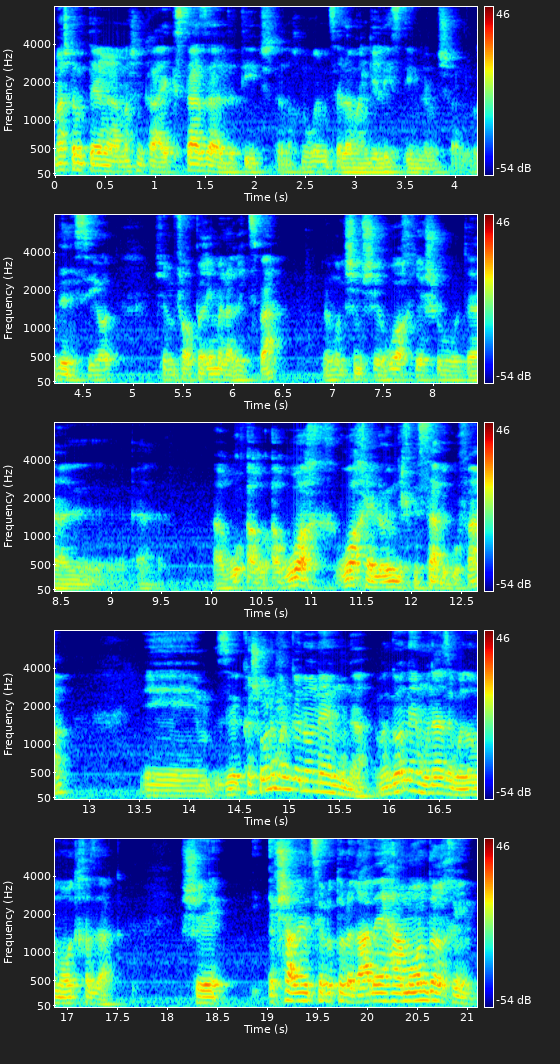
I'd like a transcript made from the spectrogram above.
מה שאתה מתאר, מה שנקרא האקסטזה הדתית, שאנחנו רואים אצל האוונגליסטים למשל, בכנסיות, שמפרפרים על הרצפה, ומרגישים שרוח ישו, הרוח, רוח האלוהים נכנסה בגופם. אמ, זה קשור למנגנון האמונה. מנגנון האמונה זה מנגנון מאוד חזק, שאפשר לנצל אותו לרעה בהמון דרכים.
